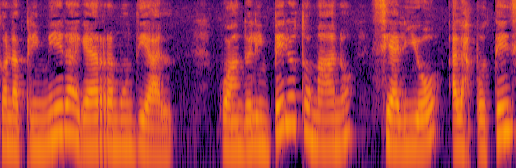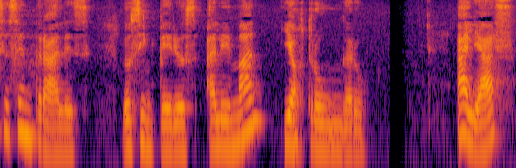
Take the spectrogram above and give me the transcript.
con la Primera Guerra Mundial, cuando el Imperio Otomano se alió a las potencias centrales, los imperios alemán y austrohúngaro. Alias,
